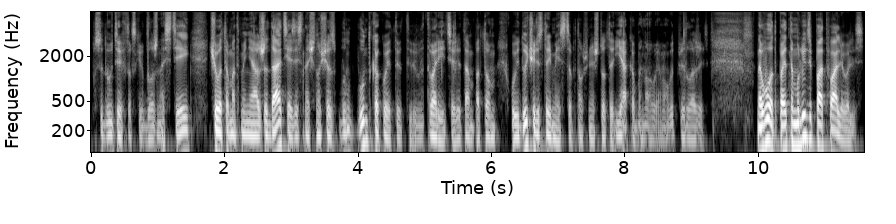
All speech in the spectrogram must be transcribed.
после двух директорских должностей, чего там от меня ожидать, я здесь начну сейчас бунт, бунт какой-то творить, или там потом уйду через три месяца, потому что мне что-то якобы новое могут предложить. Ну Вот, поэтому люди поотваливались.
